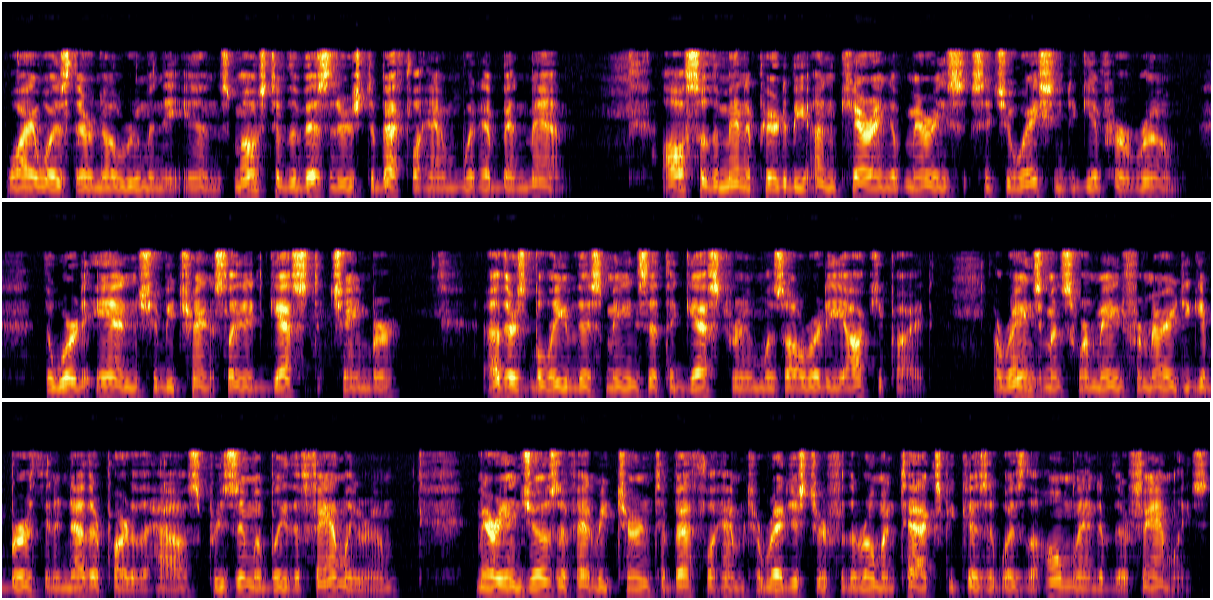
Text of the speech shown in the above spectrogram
Why was there no room in the inns? Most of the visitors to Bethlehem would have been men. Also, the men appear to be uncaring of Mary's situation to give her room. The word inn should be translated guest chamber. Others believe this means that the guest room was already occupied. Arrangements were made for Mary to give birth in another part of the house, presumably the family room. Mary and Joseph had returned to Bethlehem to register for the Roman tax because it was the homeland of their families.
